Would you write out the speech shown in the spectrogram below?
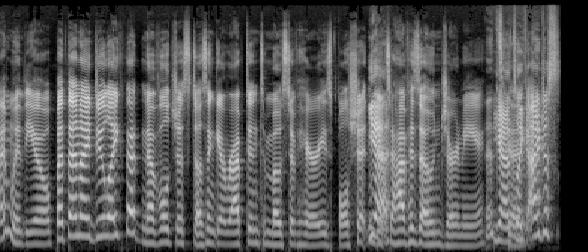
I'm with you. But then I do like that Neville just doesn't get wrapped into most of Harry's bullshit and Yeah. gets to have his own journey. It's yeah, it's like I just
